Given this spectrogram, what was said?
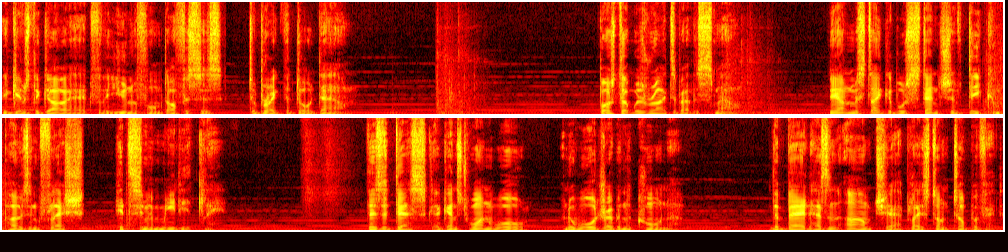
He gives the go ahead for the uniformed officers to break the door down. Bostock was right about the smell. The unmistakable stench of decomposing flesh hits him immediately. There's a desk against one wall and a wardrobe in the corner. The bed has an armchair placed on top of it,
